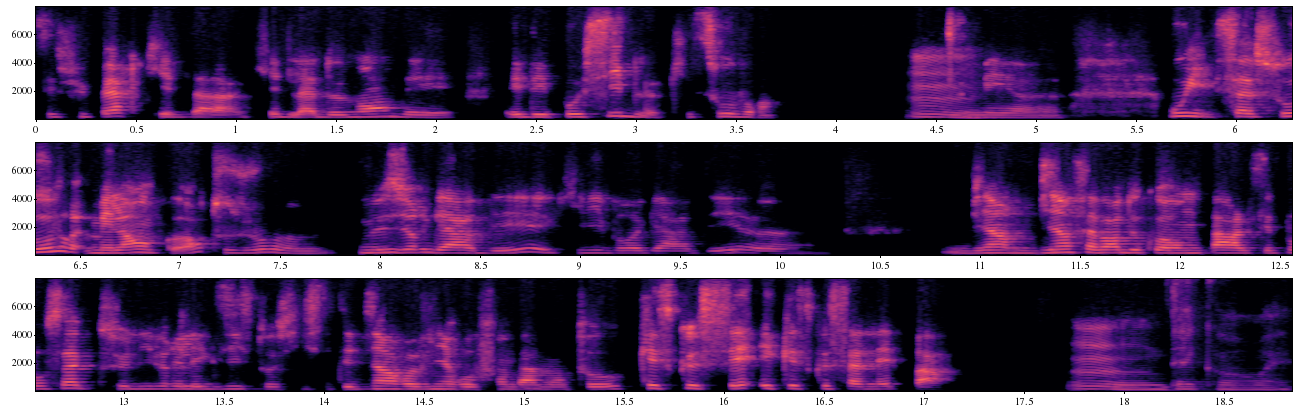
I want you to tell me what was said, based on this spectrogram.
c'est super qu'il y, ait de la, de la demande et, des possibles qui s'ouvrent. Mmh. Mais oui, ça s'ouvre, mais là encore, toujours mesure gardée, équilibre gardé bien, bien savoir de quoi on parle. C'est pour ça que ce livre, il existe aussi. C'était bien revenir aux fondamentaux. Qu'est-ce que c'est et qu'est-ce que ça n'est pas? Mmh, D'accord, ouais.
